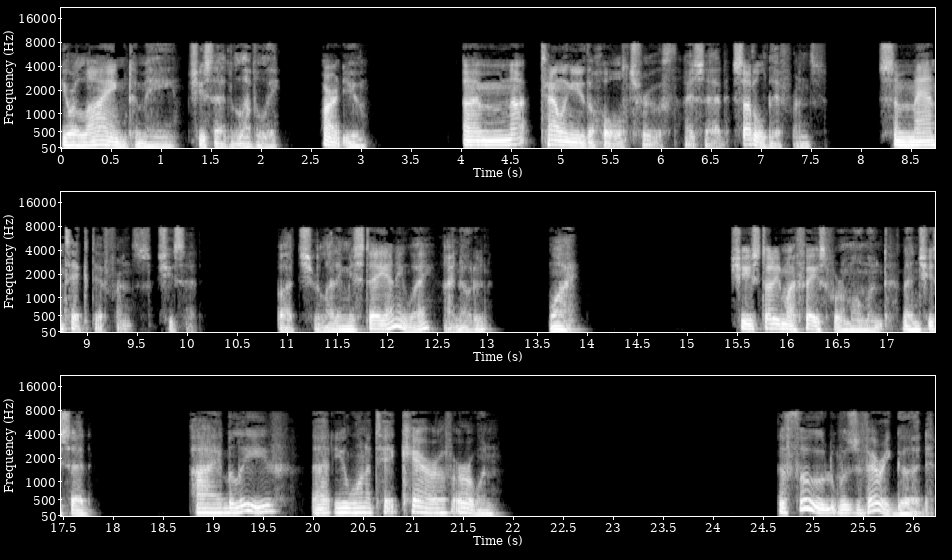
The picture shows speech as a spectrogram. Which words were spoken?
You're lying to me, she said levelly, aren't you? I'm not telling you the whole truth, I said. Subtle difference. Semantic difference, she said. But you're letting me stay anyway, I noted. Why? She studied my face for a moment, then she said, I believe that you want to take care of Irwin. The food was very good,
